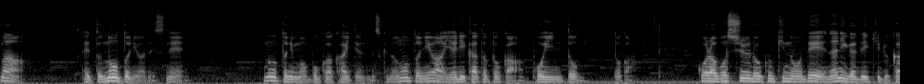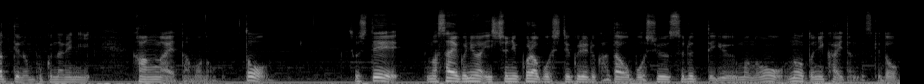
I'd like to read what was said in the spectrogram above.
まあえっとノートにはですねノートにも僕は書いてるんですけどノートにはやり方とかポイントとかコラボ収録機能で何ができるかっていうのを僕なりに考えたものとそしてまあ、最後には一緒にコラボしてくれる方を募集するっていうものをノートに書いたんですけど、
